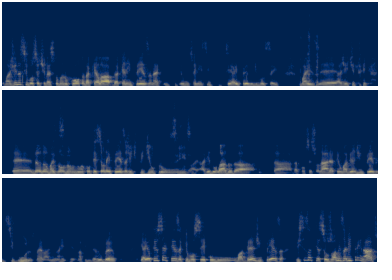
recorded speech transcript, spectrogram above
imagina se você estivesse tomando conta daquela, daquela empresa, né? Eu não sei nem se, se é a empresa de vocês, mas é, a gente tem, é, não, não, mas não, não, não aconteceu na empresa. A gente pediu para ali do lado da, da, da, concessionária tem uma grande empresa de seguros, né, na, na, na Avenida Rio Branco. E aí eu tenho certeza que você, como uma grande empresa, precisa ter seus homens ali treinados.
